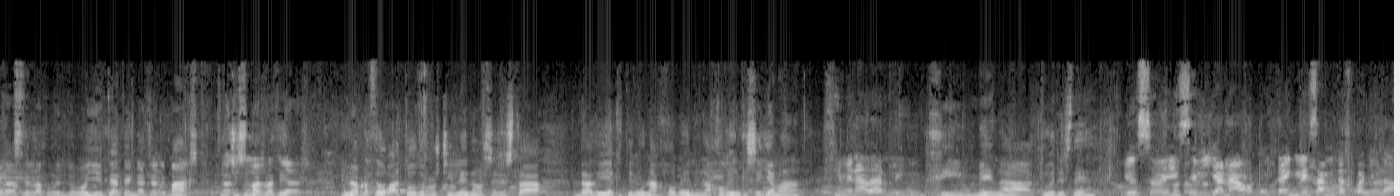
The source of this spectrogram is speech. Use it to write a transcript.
enganché. de la juventud. Oye, ya te enganchaste. Max, muchísimas gracias. Y un abrazo a todos los chilenos en esta radio. Y aquí tengo una joven, una joven que se llama Jimena Darling. Jimena. ¿Tú eres de? Yo soy sevillana, mitad inglesa, mitad española.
